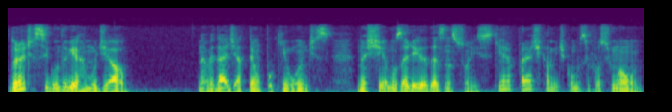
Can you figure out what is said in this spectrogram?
Durante a Segunda Guerra Mundial, na verdade até um pouquinho antes, nós tínhamos a Liga das Nações, que era praticamente como se fosse uma ONU.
